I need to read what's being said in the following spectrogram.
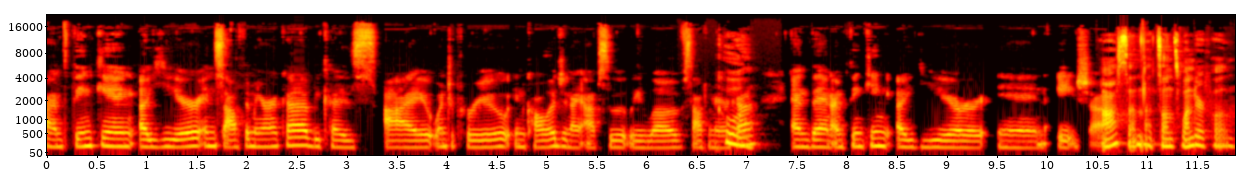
I'm thinking a year in South America because I went to Peru in college and I absolutely love South America. Cool. And then I'm thinking a year in Asia. Awesome. That sounds wonderful.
